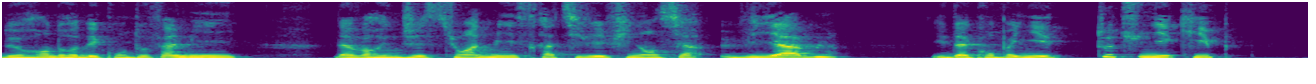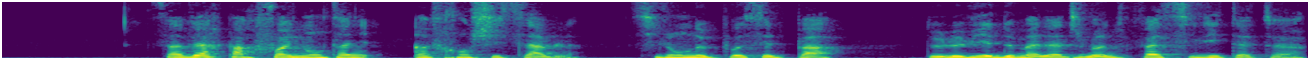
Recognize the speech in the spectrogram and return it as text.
de rendre des comptes aux familles, d'avoir une gestion administrative et financière viable et d'accompagner toute une équipe s'avère parfois une montagne infranchissable si l'on ne possède pas de levier de management facilitateur.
